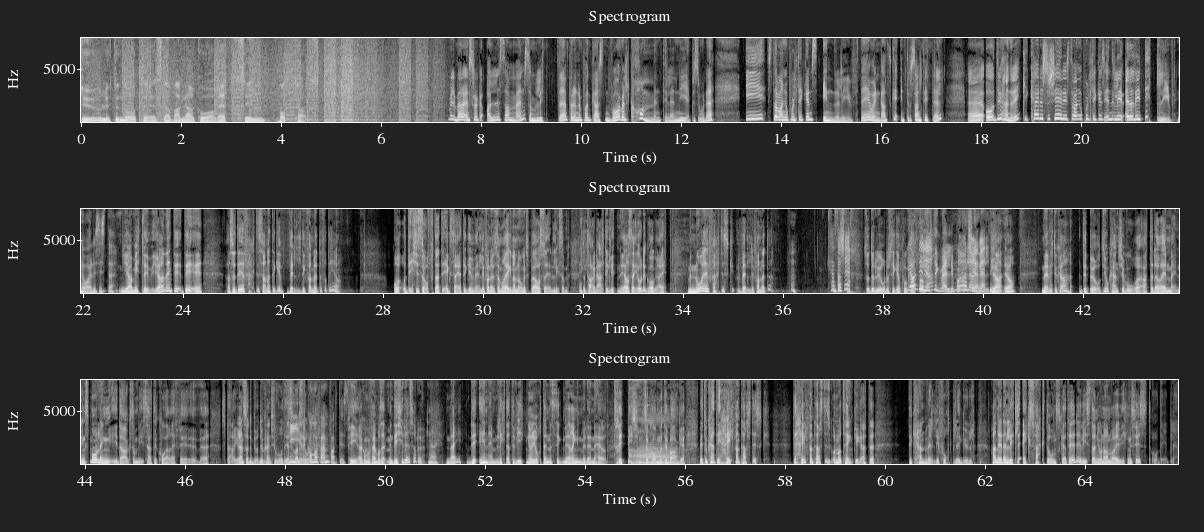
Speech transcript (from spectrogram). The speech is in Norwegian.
Du lytter nå til Stavanger KrF sin podkast. Jeg vil bare ønske dere alle sammen som lytter på denne podkasten vår, velkommen til en ny episode i Stavanger-politikkens indre liv. Det er jo en ganske interessant tittel. Eh, og du Henrik, hva er det som skjer i Stavanger-politikkens indre liv, eller i ditt liv nå i det siste? Ja, mitt liv. Ja, nei, det, det er Altså, det er faktisk sånn at jeg er veldig fornøyd for tida. Og, og, det er ikke så ofte at jeg sier at jeg er veldig fornøyd. Som regel når noen spør, så, er det liksom, så tar jeg det alltid litt ned og sier jo, det går greit. Men nå er jeg faktisk veldig fornøyd. Hm. Hva som skjer? Så da lurer du sikkert på Ja, det lurte jeg veldig på. Hva skjer? Ja, ja. Nei, vet du hva? Det burde jo kanskje vært at det er en meningsmåling i dag som viser at KrF er over sperregrensa. Det burde jo kanskje vært det som var det store. 4,5, faktisk. 4,5% Men det er ikke det, ser du. Nei. Nei, det er nemlig at Viking har gjort denne signeringen med denne her trippischen som kommer Ah. tilbake. Vet du hva, det er helt fantastisk. Det er helt fantastisk, og nå tenker jeg at det, det kan veldig fort bli gull. Han er den lille X-faktoren skal til, det viste han jo når han var i Viking sist, og det blir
